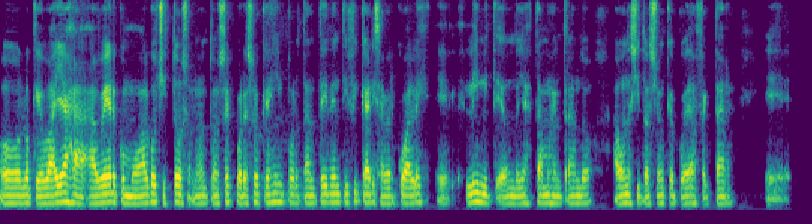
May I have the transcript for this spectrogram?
o lo que vayas a, ver como algo chistoso, ¿no? Entonces, por eso es que es importante identificar y saber cuál es el límite donde ya estamos entrando a una situación que puede afectar eh,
